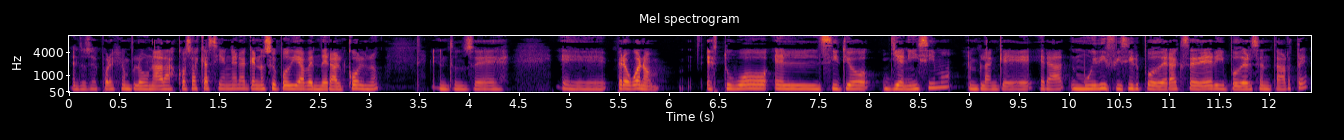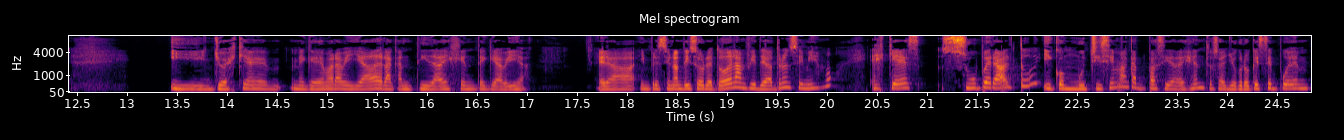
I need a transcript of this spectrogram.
Entonces, por ejemplo, una de las cosas que hacían era que no se podía vender alcohol, ¿no? Entonces, Eh, pero bueno, estuvo el sitio llenísimo, en plan que era muy difícil poder acceder y poder sentarte. Y yo es que me quedé maravillada de la cantidad de gente que había. Era impresionante y sobre todo el anfiteatro en sí mismo es que es súper alto y con muchísima capacidad de gente. O sea, yo creo que se pueden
